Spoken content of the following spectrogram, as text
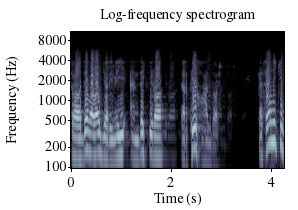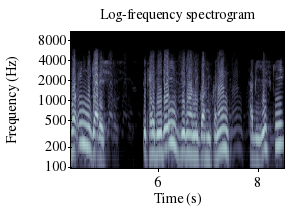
ساده و جریمه اندکی را در پی خواهد داشت. کسانی که با این نگرش به پدیده زنا نگاه می کنند طبیعی است که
